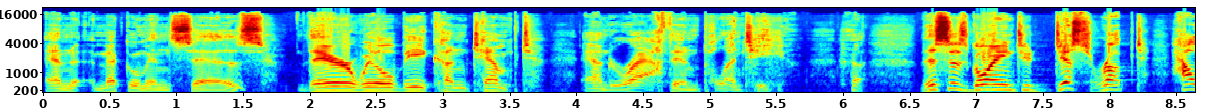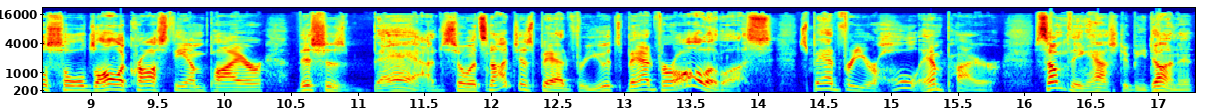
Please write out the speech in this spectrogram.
And Mecumen says, There will be contempt and wrath in plenty. this is going to disrupt households all across the empire. This is bad. So it's not just bad for you, it's bad for all of us. It's bad for your whole empire. Something has to be done. And,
